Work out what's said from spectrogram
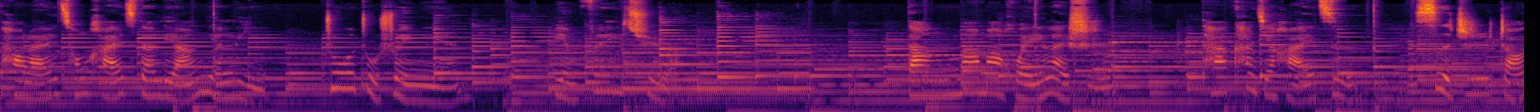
跑来，从孩子的两眼里捉住睡眠，便飞去了。当妈妈回来时，她看见孩子四肢着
